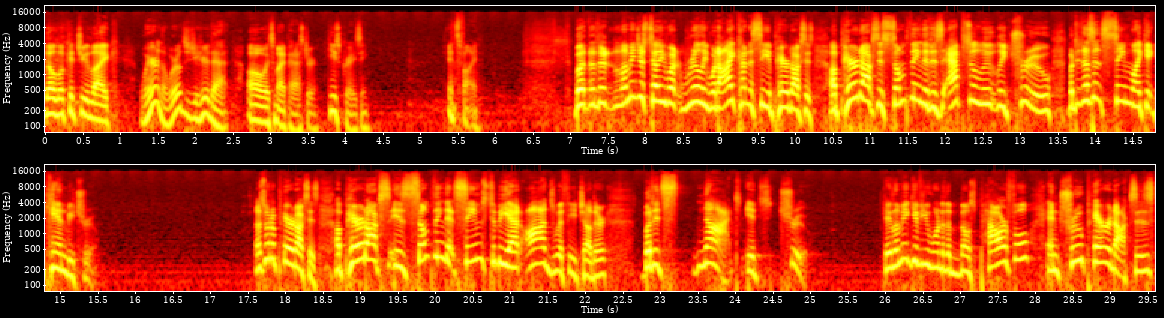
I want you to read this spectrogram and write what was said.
they'll look at you like, where in the world did you hear that? Oh, it's my pastor. He's crazy. It's fine. But the, the, let me just tell you what really what I kind of see a paradox is. A paradox is something that is absolutely true, but it doesn't seem like it can be true. That's what a paradox is. A paradox is something that seems to be at odds with each other, but it's not. It's true. Okay, let me give you one of the most powerful and true paradoxes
